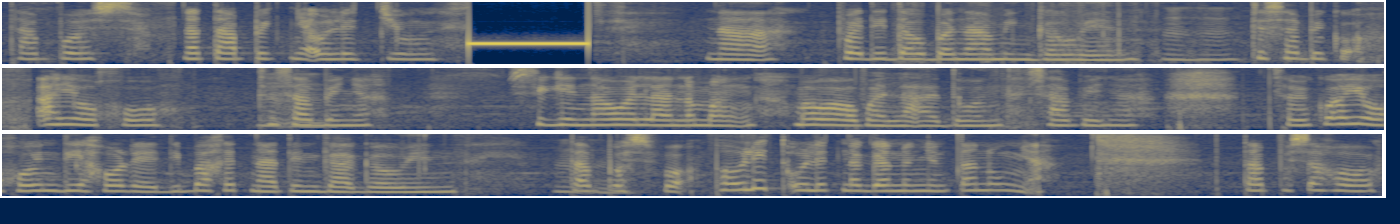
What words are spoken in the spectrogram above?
Tapos, natapik niya ulit yung na pwede daw ba namin gawin. Mhm. Tapos sabi ko, ayoko. Tapos sabi niya, sige na, wala namang mawawala doon. Sabi niya, sabi ko, ayoko, hindi ako ready. Bakit natin gagawin? Tapos po, paulit-ulit na ganun yung tanong niya. Tapos ako,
